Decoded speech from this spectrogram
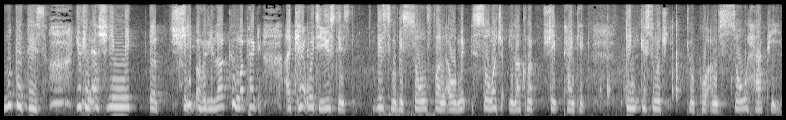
Look at this. You can actually make the shape of a Rilakkuma pancake. I can't wait to use this. This will be so fun. I will make so much Rilakkuma shaped pancake. Thank you so much, Kyoko. I'm so happy.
